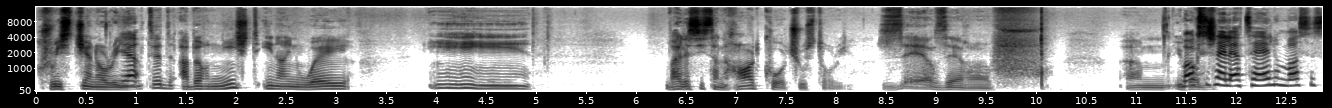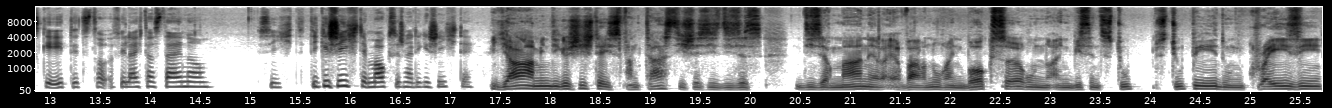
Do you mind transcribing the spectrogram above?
Christian-oriented, aber nicht in einem Way, äh, weil es ist eine Hardcore True Story. Sehr, sehr. Äh, ähm, Magst du schnell erzählen, um was es geht? Jetzt vielleicht aus deiner Sicht. Die Geschichte, magst du schnell die Geschichte? Ja, die Geschichte ist fantastisch. Es ist dieses, dieser Mann, er, er war nur ein Boxer und ein bisschen stu stupid und crazy.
